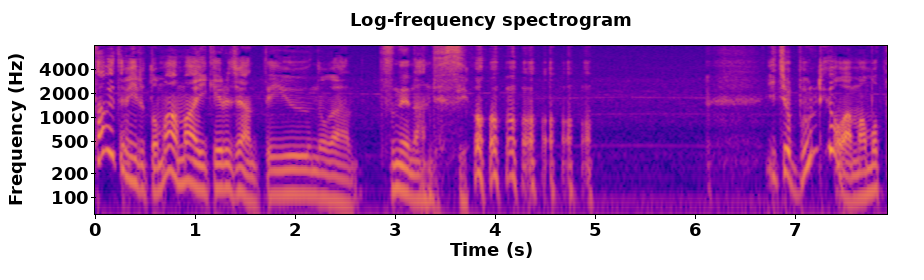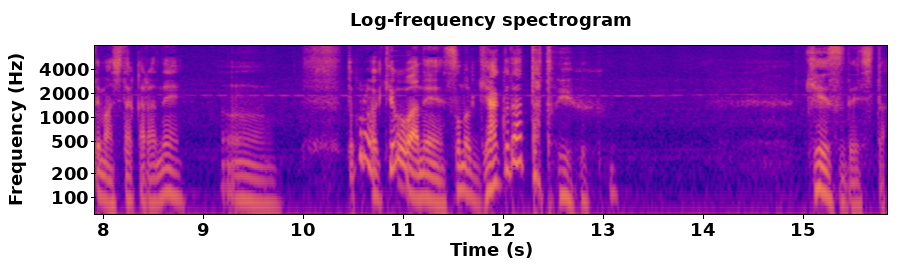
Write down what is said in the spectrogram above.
食べてみるとまあまあいけるじゃんっていうのが常なんですよ。一応分量は守ってましたからね。うん。ところが今日はねその逆だったという ケースでした。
